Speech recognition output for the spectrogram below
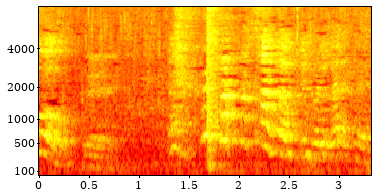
ကိုအဲ့ဒါပြမလဲတဲ့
